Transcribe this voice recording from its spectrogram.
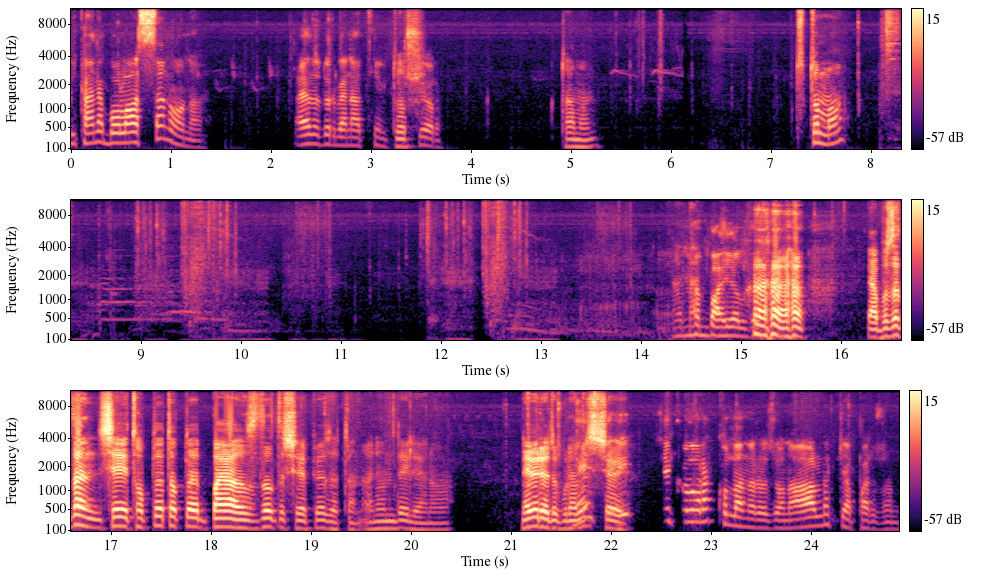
Bir tane bol atsana ona. Ya da dur ben atayım. Dur. Tutuyorum. Tamam. Tuttun mu? Hemen bayıldı. ya bu zaten şey topla topla bayağı hızlı hızlı şey yapıyor zaten. Önemli değil yani o. Ne veriyorduk buna biz? Şey. Çek olarak kullanırız onu. Ağırlık yaparız onu.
